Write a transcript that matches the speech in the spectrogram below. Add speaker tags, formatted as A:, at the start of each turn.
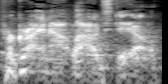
A: For crying out loud, Steele.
